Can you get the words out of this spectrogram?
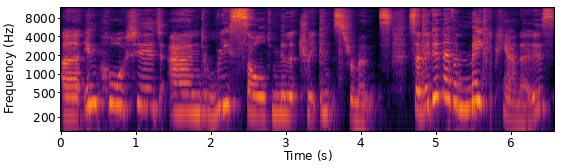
uh, imported and resold military instruments. So they didn't ever make pianos,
